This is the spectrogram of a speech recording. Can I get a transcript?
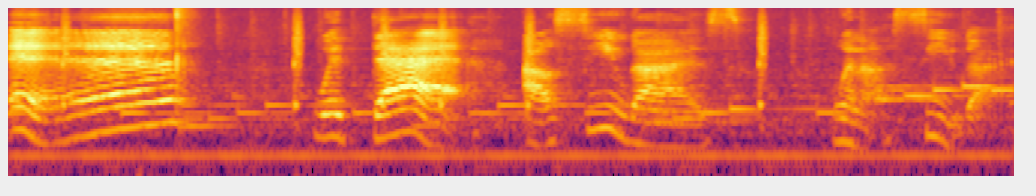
And with that, I'll see you guys when I see you guys.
